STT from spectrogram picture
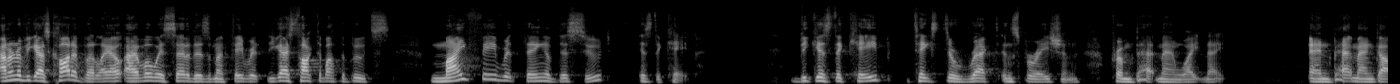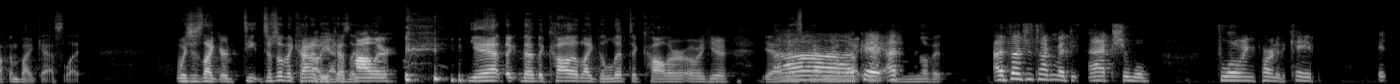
I don't know if you guys caught it, but like I, I've always said, it this is my favorite. You guys talked about the boots. My favorite thing of this suit is the cape, because the cape takes direct inspiration from Batman White Knight and Batman Gotham by Gaslight, which is like your de- just all the kind of Oh, yeah, the like, collar. yeah, the, the the collar, like the lifted collar over here. Yeah, that's Ah, Batman White okay, Knight. I I- love it. I thought you were talking about the actual flowing part of the cape. It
